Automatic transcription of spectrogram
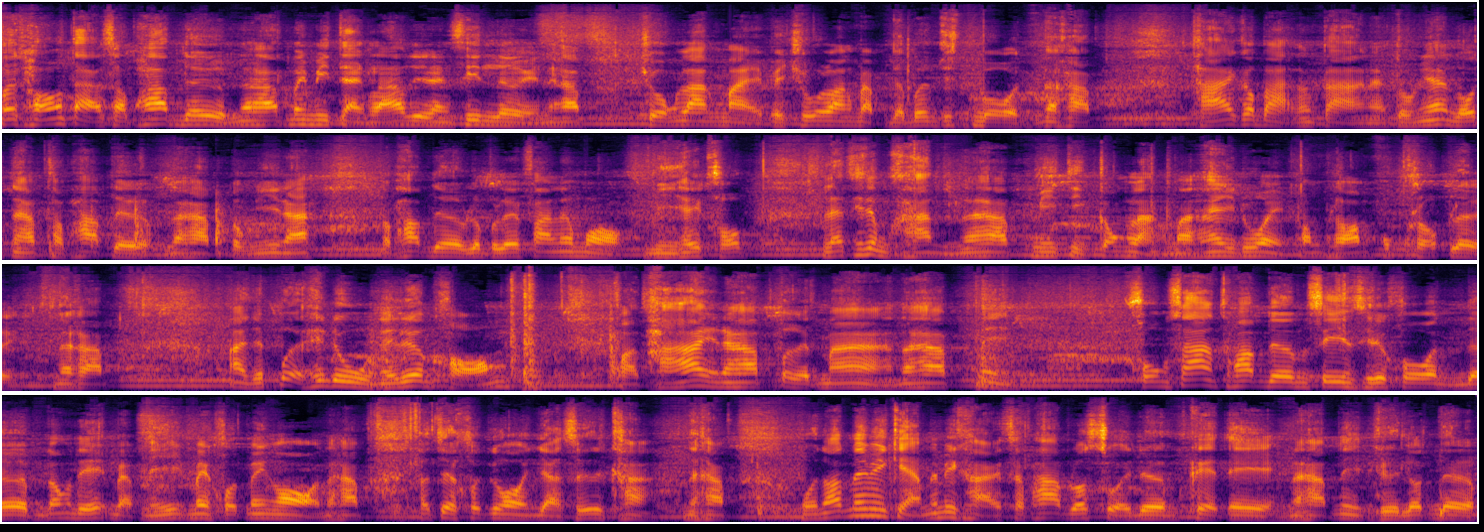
กระท้องแต่สภาพเดิมนะครับ ไม่มีแตกร้าวใดทั้งสิ้นเลยนะครับ ช่วงล่างใหม่เป็นช่วงล่างแบบดับเบิลดิสโบนนะครับ ท้ายกระบะต่างๆเนี่ยตรงนี้รถนะครับสภาพเดิมนะครับ ตรงนี้นะสภาพเดิมระบบไฟฟ้าและหมอกมีให้ครบ และที่สำคัญนะครับ มีติดกล้องหลังมาให้ด้วยพร้อมๆครบๆเลยนะครับอาจจะเปิดให้ดูในเรื่องของฝาท้ายนะครับ เปิดมานะครับนี่ โครงสร้างสภาพเดิมซีนซิลิโคนเดิมต้องเดะแบบนี้ไม่คดไม่งอนะครับถ้าเจอคดงออย่าซื้อค่ะนะครับหัวน็อตไม่มีแกะไม่มีขายสภาพรถสวยเดิมเกรด A นะครับนี่คือรถเดิม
